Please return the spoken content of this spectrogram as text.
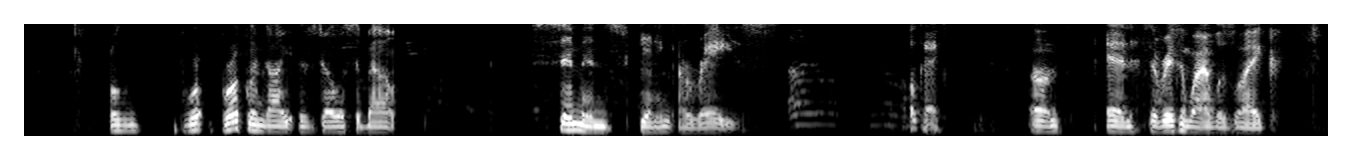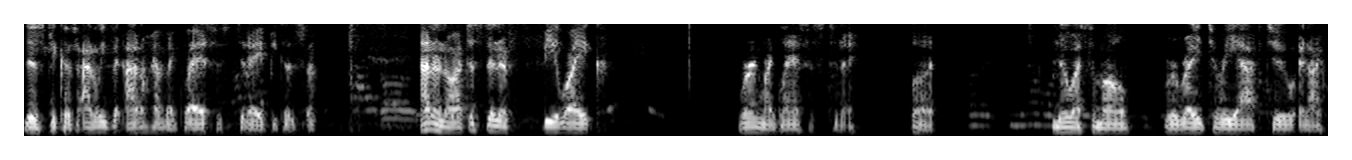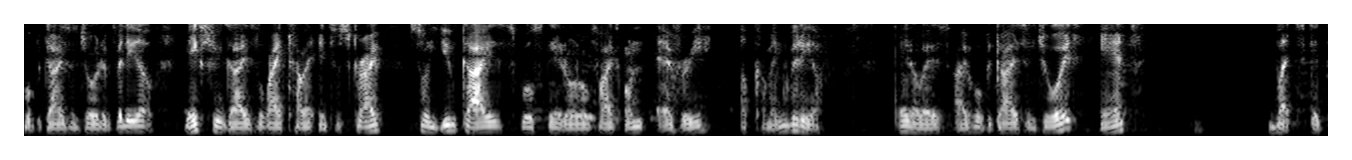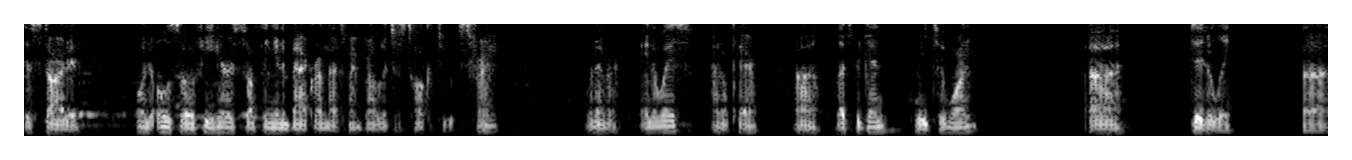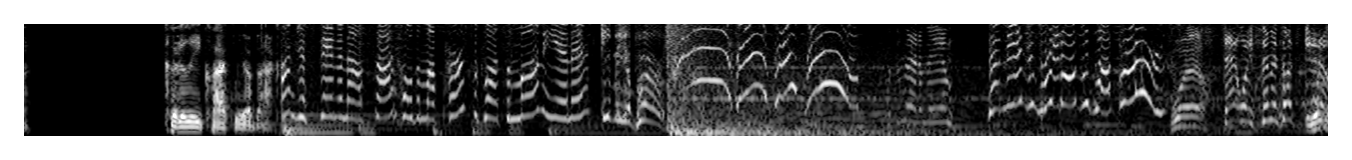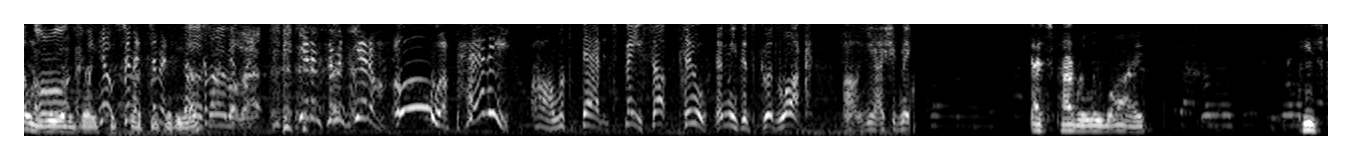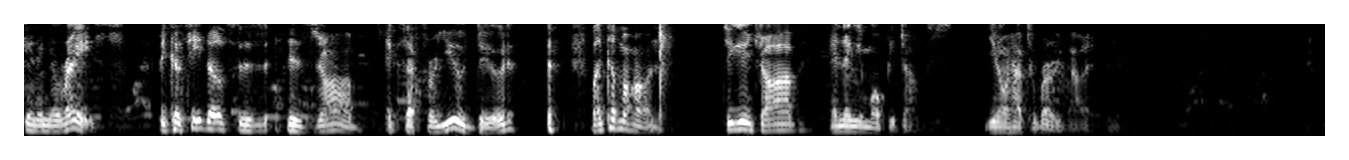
Brooklyn, Bro Brooklyn Guy is jealous about Simmons getting a raise. Okay. Um, and the reason why I was like this because I don't even I don't have my glasses today because I don't know I just didn't feel like wearing my glasses today. But no SML we're ready to react to and I hope you guys enjoyed the video. Make sure you guys like, comment, and subscribe so you guys will stay notified on every upcoming video. Anyways, I hope you guys enjoyed and let's get this started. And also, if he hears something in the background, that's my brother just talking to his friend. Whatever. Anyways, I don't care. Uh, let's begin. Three, two, one. Uh, diddly. Uh, cuddly clack, we are back. I'm just standing outside holding my purse with lots of money in it. Give me your purse! help, help, help! What's the matter, ma'am? That man just ran off with my purse! Well, That way, Simmons, let's get What a him! weird way no, to Simmons, start the Simmons, video. no, come sorry on, about this way. Get him, Simmons, get him! Ooh, a penny! Oh, look at that, it's face up, too. That means it's good luck. Oh, yeah, I should make... That's probably why he's getting a raise. Because he does his, his job, except for you, dude. like, come on. Do your job, and then you won't be jealous. You don't have to worry about it.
